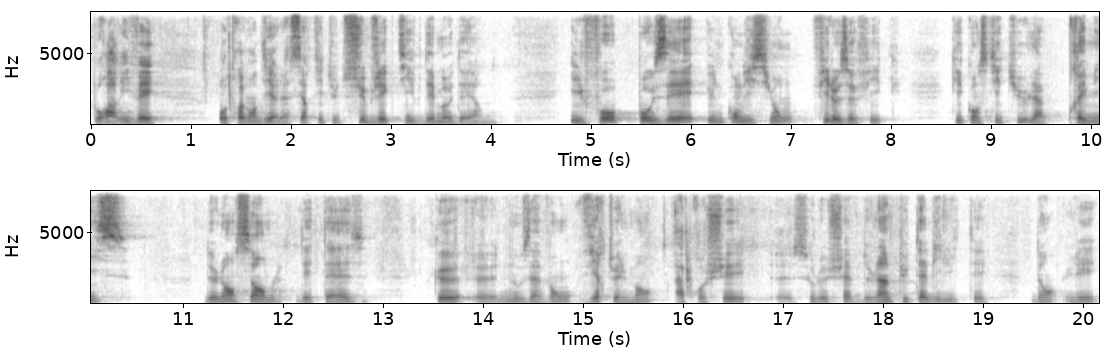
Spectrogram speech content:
pour arriver, autrement dit, à la certitude subjective des modernes, il faut poser une condition philosophique qui constitue la prémisse de l'ensemble des thèses que euh, nous avons virtuellement approchées sous le chef de l'imputabilité dans les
